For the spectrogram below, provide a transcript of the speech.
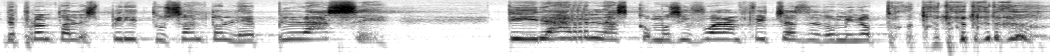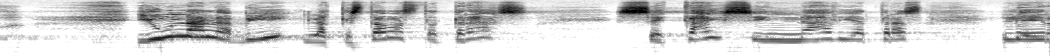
De pronto al Espíritu Santo le place tirarlas como si fueran fichas de dominó. Y una la vi, la que estaba hasta atrás, se cae sin nadie atrás, le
